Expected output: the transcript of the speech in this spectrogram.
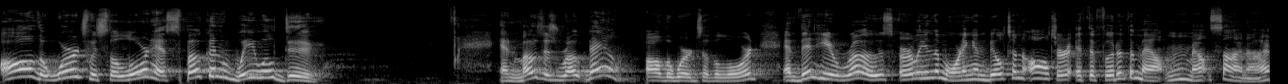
All the words which the Lord has spoken, we will do. And Moses wrote down all the words of the Lord, and then he arose early in the morning and built an altar at the foot of the mountain, Mount Sinai,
